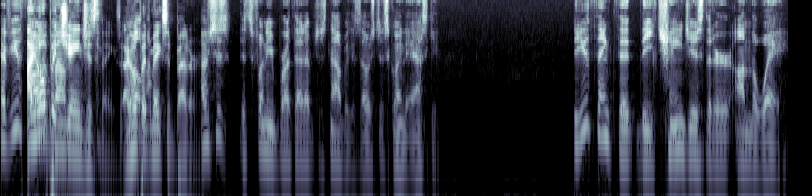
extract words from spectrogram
Have you? I hope about- it changes things. I Well, hope it makes it better. I was just, it's funny you brought that up just now because I was just going to ask you. Do you think that the changes that are on the way,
